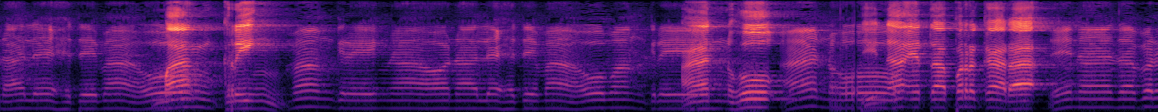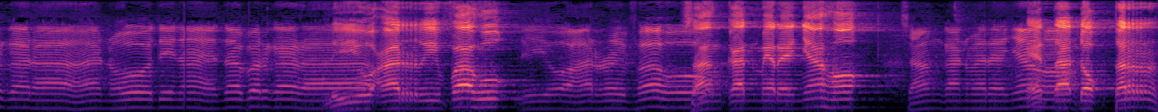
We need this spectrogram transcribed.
Naon al ihtimau Mangkring. Mangkring naon al ihtimau mangkring. Anhu. Anhu. Dina eta perkara. Dina eta perkara anhu dina eta perkara. Liyu'arrifahu liyu'arrifahu Sangkan merenyaho. Sangkan merenya Eta dokter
